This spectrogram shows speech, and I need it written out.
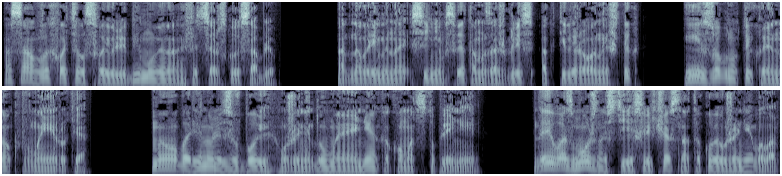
а сам выхватил свою любимую офицерскую саблю. Одновременно синим светом зажглись активированный штык и изогнутый клинок в моей руке. Мы оба ринулись в бой, уже не думая ни о каком отступлении. Да и возможности, если честно, такой уже не было.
